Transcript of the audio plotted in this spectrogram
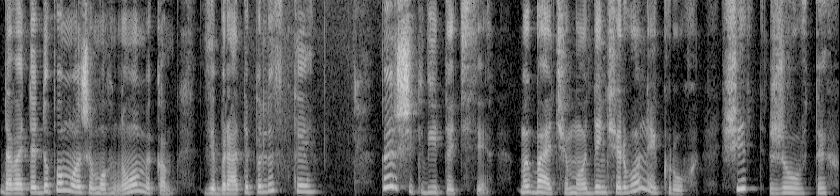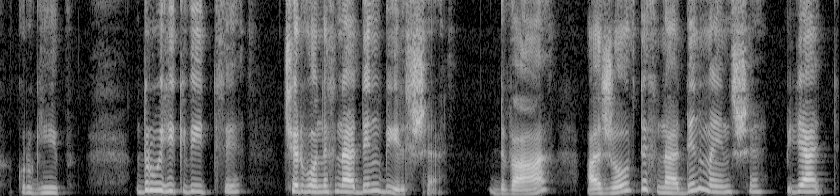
Давайте допоможемо гномикам зібрати пелюстки. В першій квіточці ми бачимо один червоний круг, шість жовтих кругів. В другій квітці червоних на один більше два, а жовтих на один менше п'ять.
